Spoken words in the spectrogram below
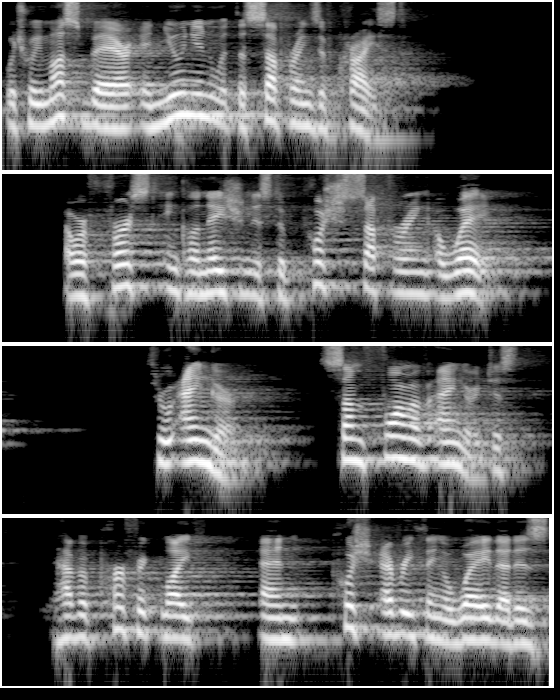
which we must bear in union with the sufferings of Christ. Our first inclination is to push suffering away through anger, some form of anger, just have a perfect life and push everything away that is,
